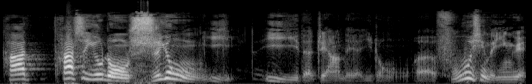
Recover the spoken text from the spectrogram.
它它是有种实用意。意义的这样的一种呃服务性的音乐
